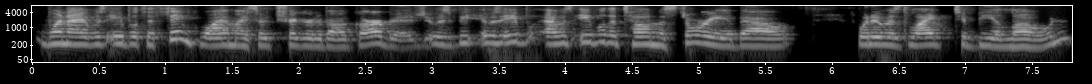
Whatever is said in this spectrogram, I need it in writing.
when I was able to think, why am I so triggered about garbage? It was be, it was able I was able to tell him a story about what it was like to be alone.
